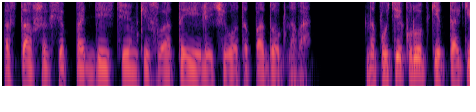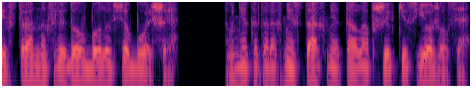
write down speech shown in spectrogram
оставшихся под действием кислоты или чего-то подобного. На пути к рубке таких странных следов было все больше. В некоторых местах металл обшивки съежился,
